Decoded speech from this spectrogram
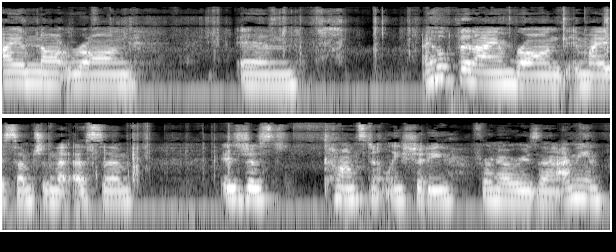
I am not wrong, and I hope that I am wrong in my assumption that SM is just constantly shitty for no reason. I mean,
